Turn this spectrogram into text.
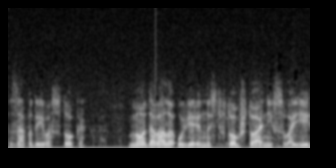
Запада и Востока, но давало уверенность в том, что они свои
